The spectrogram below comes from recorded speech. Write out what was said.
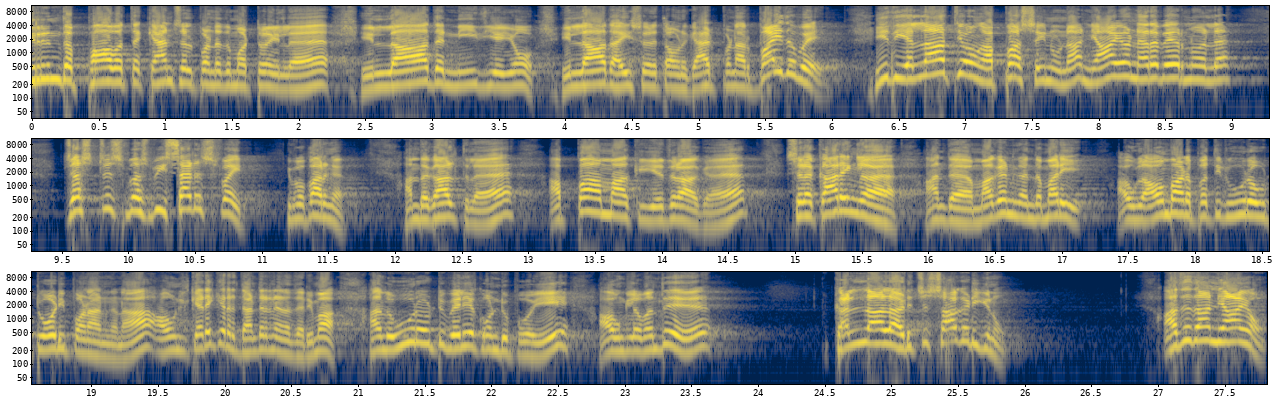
இருந்த பாவத்தை கேன்சல் பண்ணது மட்டும் இல்லை இல்லாத நீதியையும் இல்லாத ஐஸ்வர்யத்தை அவனுக்கு ஆட் பண்ணார். பை த வே இது எல்லாத்தையும் அவங்க அப்பா செய்யணும்னா நியாயம் நிறைவேறணும் இல்லை ஜஸ்டிஸ் மஸ்ட் பி சாட்டிஸ்ஃபைட் இப்போ பாருங்க அந்த காலத்தில் அப்பா அம்மாவுக்கு எதிராக சில காரியங்களை அந்த மகன் அந்த மாதிரி அவங்கள அவமானப்படுத்திட்டு ஊரை விட்டு ஓடி போனாங்கன்னா அவங்களுக்கு கிடைக்கிற தண்டனை என்ன தெரியுமா? அந்த ஊரை விட்டு வெளியே கொண்டு போய் அவங்கள வந்து கல்லால் அடித்து சாகடிக்கணும். அதுதான் நியாயம்.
